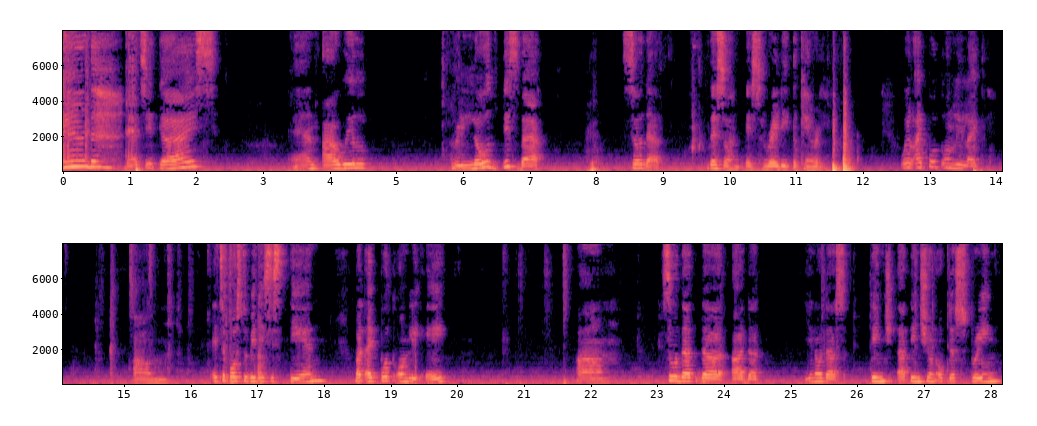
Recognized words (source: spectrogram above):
and that's it guys. And I will reload this back so that this one is ready to carry. Well I put only like um it's supposed to be this is 10 but I put only 8 um so that the uh, the you know the uh, tension of the spring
